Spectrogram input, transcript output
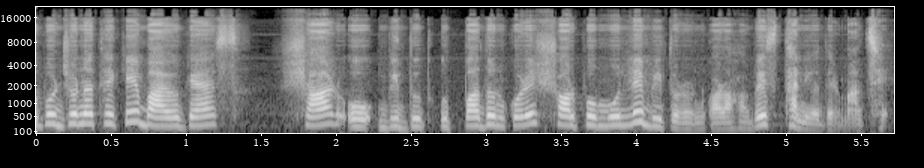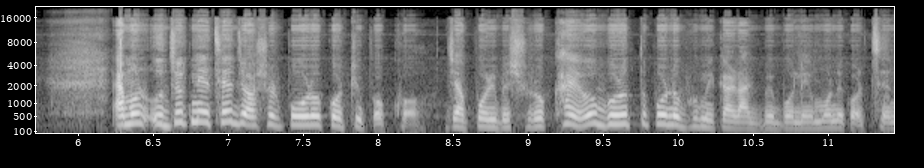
আবর্জনা থেকে বায়োগ্যাস, সার ও বিদ্যুৎ উৎপাদন করে স্বল্প মূল্যে বিতরণ করা হবে স্থানীয়দের মাঝে। এমন উদ্যোগ নিয়েছে যশোর পৌর কর্তৃপক্ষ, যা পরিবেশ রক্ষায়ও গুরুত্বপূর্ণ ভূমিকা রাখবে বলে মনে করছেন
